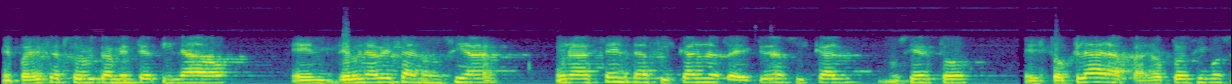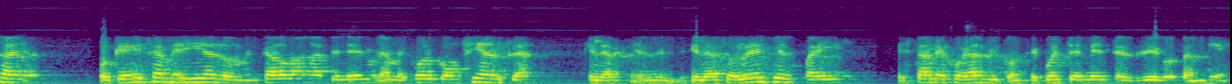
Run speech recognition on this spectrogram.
me parece absolutamente atinado de una vez anunciar una senda fiscal, una trayectoria fiscal, ¿no es cierto?, esto clara para los próximos años, porque en esa medida los mercados van a tener una mejor confianza que la, que la solvencia del país está mejorando y consecuentemente el riesgo también.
